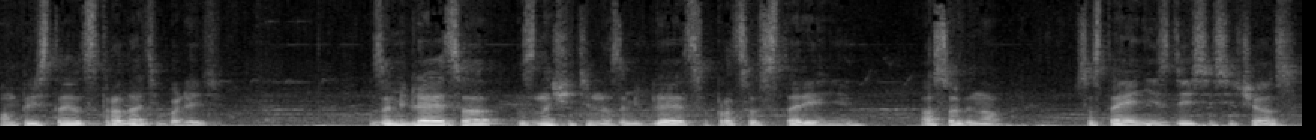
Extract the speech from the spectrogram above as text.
он перестает страдать и болеть. Замедляется, значительно замедляется процесс старения, особенно в состоянии здесь и сейчас,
